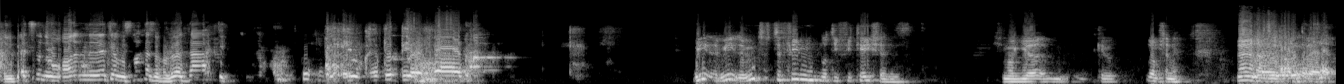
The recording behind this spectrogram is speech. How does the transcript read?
אני בעצם נורא נהניתי במשחק הזה, אבל לא ידעתי. בדיוק, בדיעבד. מי- למי למי מצפצפים נוטיפיקיישנס? שמגיע, כאילו, לא משנה. לא, לא, זה לא-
